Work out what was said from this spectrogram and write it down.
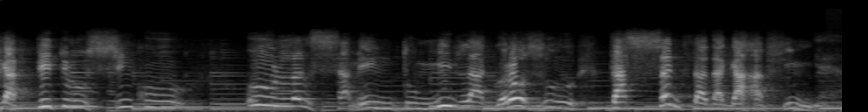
capítulo 5, o lançamento milagroso da Santa da Garrafinha.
